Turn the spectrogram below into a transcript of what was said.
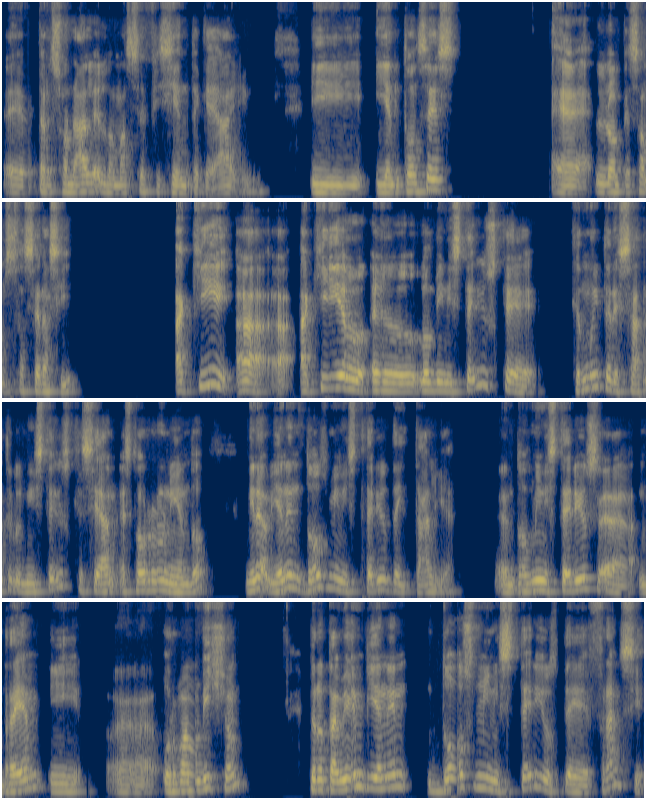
eh, personal es lo más eficiente que hay. Y, y entonces eh, lo empezamos a hacer así aquí, aquí el, el, los ministerios que, que es muy interesante, los ministerios que se han estado reuniendo, mira, vienen dos ministerios de Italia, dos ministerios, uh, REM y uh, Urban Vision, pero también vienen dos ministerios de Francia.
